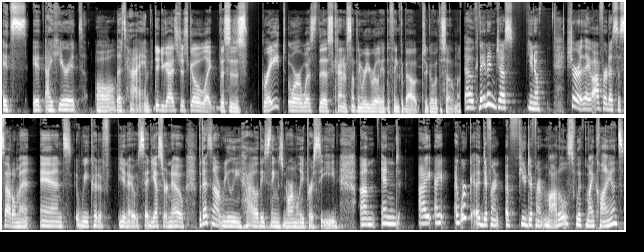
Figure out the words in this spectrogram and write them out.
It's, it, I hear it all the time. Did you guys just go like, this is great? Or was this kind of something where you really had to think about to go with the settlement? Oh, they didn't just you know, sure, they offered us a settlement and we could have, you know, said yes or no, but that's not really how these things normally proceed. Um, and I, I, I work a different a few different models with my clients.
